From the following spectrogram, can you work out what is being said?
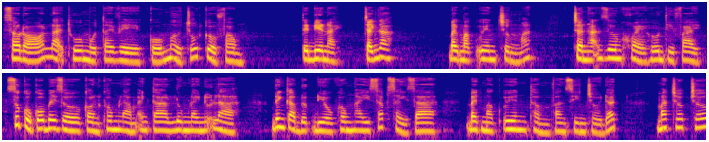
sau đó lại thu một tay về cố mở chốt cửa phòng. Tên điên này, tránh ra. Bạch Mạc Uyên trừng mắt. Trần Hãn Dương khỏe hơn thì phải, sức của cô bây giờ còn không làm anh ta lung lay nữa là. Đinh cảm được điều không hay sắp xảy ra, Bạch Mạc Uyên thầm van xin trời đất, mắt chớp chớp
